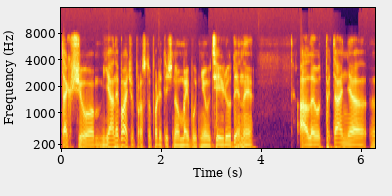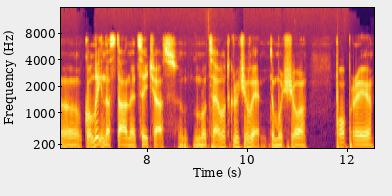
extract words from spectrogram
Так що я не бачу просто політичного майбутнього цієї людини. Але от питання, е, коли настане цей час, це от ключове, тому що, попри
